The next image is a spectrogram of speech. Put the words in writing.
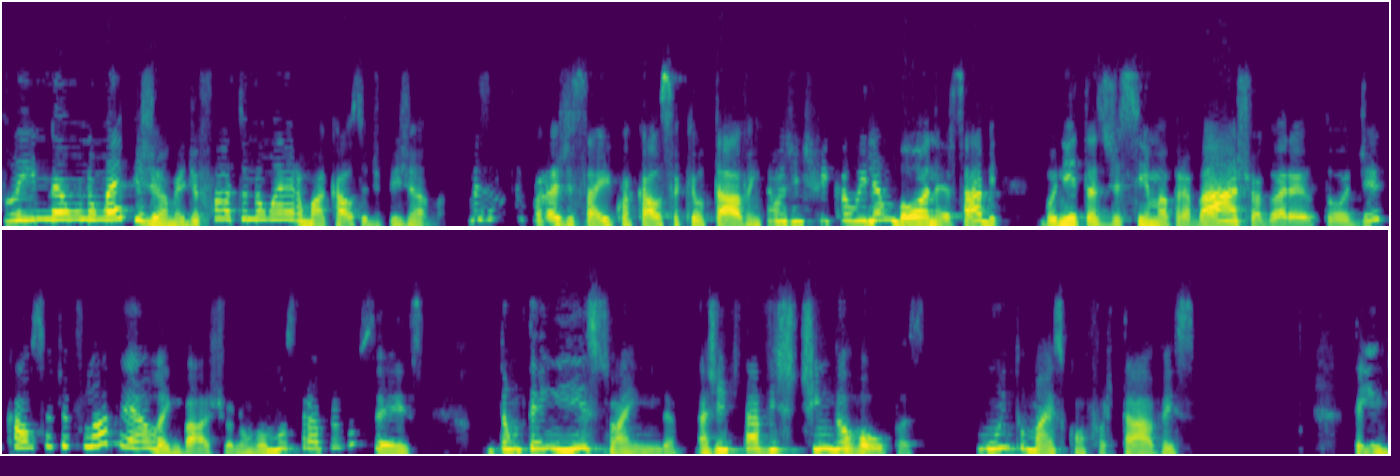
Falei, não, não é pijama. E de fato não era uma calça de pijama. Mas eu não tenho coragem de sair com a calça que eu tava. Então a gente fica William Bonner, sabe? Bonitas de cima para baixo, agora eu tô de calça de flanela embaixo, eu não vou mostrar para vocês. Então tem isso ainda. A gente está vestindo roupas muito mais confortáveis, tem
